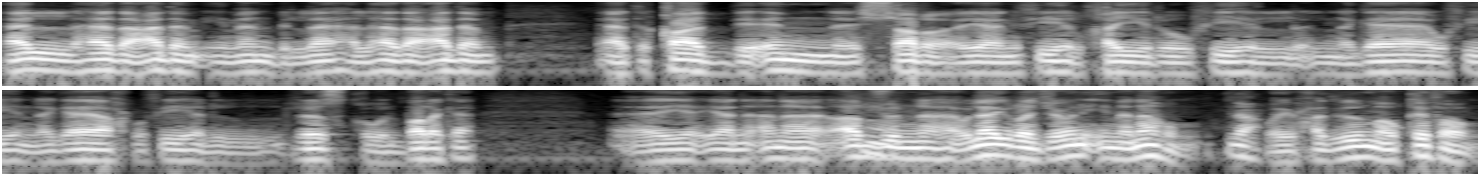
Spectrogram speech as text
هل هذا عدم إيمان بالله؟ هل هذا عدم اعتقاد بأن الشرع يعني فيه الخير وفيه النجاة وفيه النجاح وفيه الرزق والبركة؟ آه، يعني أنا أرجو أن هؤلاء يراجعون إيمانهم نعم. ويحددون موقفهم.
